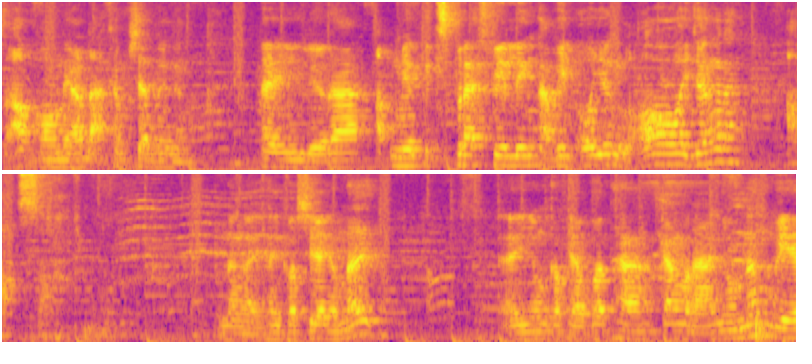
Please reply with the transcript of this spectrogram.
ស្អប់ហ្មងអ្នកដាក់ caption អីហ្នឹងហើយលឿថាអត់មាន express feeling ថាវីដេអូយើងល្អអីចឹងណាអត់សោះហ្នឹងហើយហើយគាត់ share ខ្ញុំទៅហើយខ្ញុំក៏ប្រាប់គាត់ថាកាមេរ៉ាខ្ញុំហ្នឹងវា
